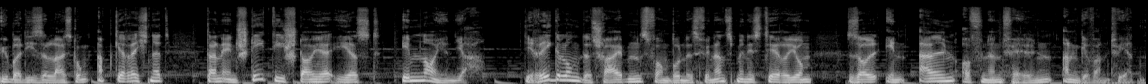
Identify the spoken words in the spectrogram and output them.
über diese Leistung abgerechnet, dann entsteht die Steuer erst im neuen Jahr. Die Regelung des Schreibens vom Bundesfinanzministerium soll in allen offenen Fällen angewandt werden.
